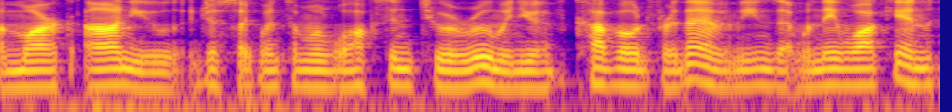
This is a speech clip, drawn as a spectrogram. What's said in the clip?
a mark on you, just like when someone walks into a room and you have kavod for them. It means that when they walk in,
